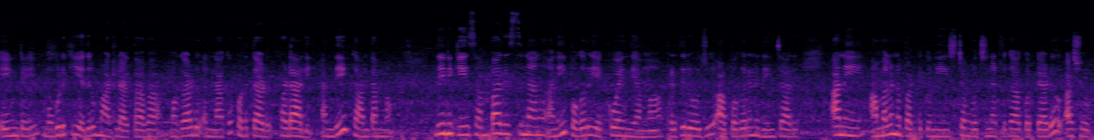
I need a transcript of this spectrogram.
ఏంటే మొగుడికి ఎదురు మాట్లాడతావా? మగాడు అన్నాక కొడతాడు. పడాలి అంది కాంతమ్మ. దీనికి సంపాదిస్తున్నాను అని పొగరు ఎక్కువైంది అమ్మ. ప్రతిరోజు ఆ పొగరుని దించాలి అని అమలను పట్టుకుని ఇష్టం వచ్చినట్లుగా కొట్టాడు అశోక్.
